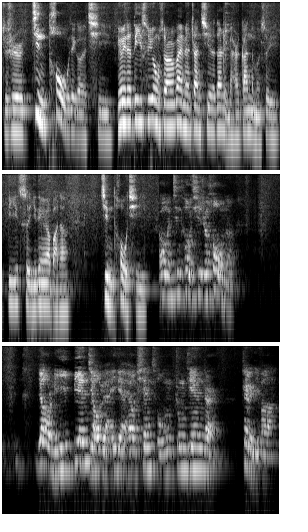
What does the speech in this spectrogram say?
就是浸透这个漆，因为它第一次用，虽然外面蘸漆了，但是里面还是干的嘛，所以第一次一定要把它浸透漆。然后我们浸透漆之后呢？要离边角远一点，要先从中间这儿这个地方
